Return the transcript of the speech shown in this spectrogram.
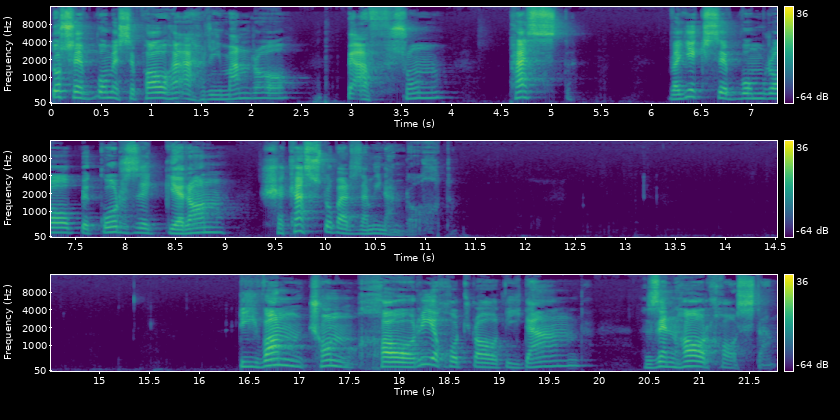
دو سوم سپاه اهریمن را به افسون پست و یک سوم را به گرز گران شکست و بر زمین انداخت. دیوان چون خاری خود را دیدند زنهار خواستند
